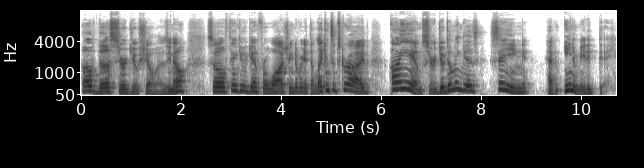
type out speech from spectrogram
of The Sergio Show, as you know. So thank you again for watching. Don't forget to like and subscribe. I am Sergio Dominguez saying, have an animated day.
